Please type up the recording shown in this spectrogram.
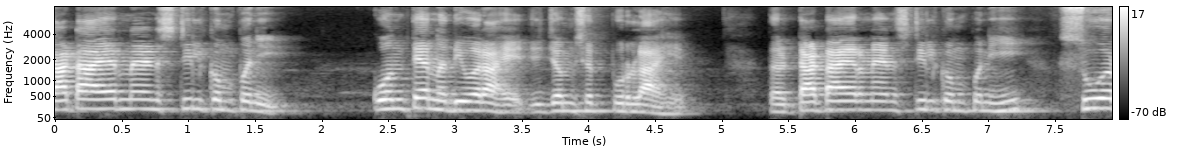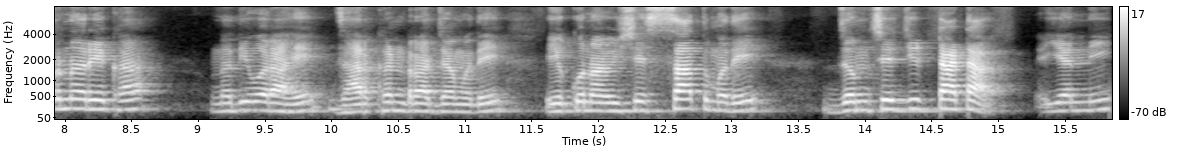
Tata iron and steel company कोणत्या नदीवर आहे जी जमशेदपूरला आहे? तर Tata iron and steel company ही सुवर्णरेखा नदीवर आहे. झारखंड राज्यामध्ये एकोणावीसशे सातमध्ये जमशेदजी टाटा यांनी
